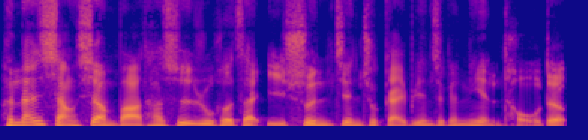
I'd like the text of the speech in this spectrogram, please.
很难想象吧，他是如何在一瞬间就改变这个念头的。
